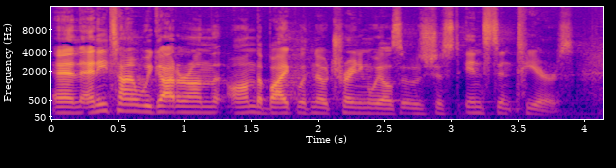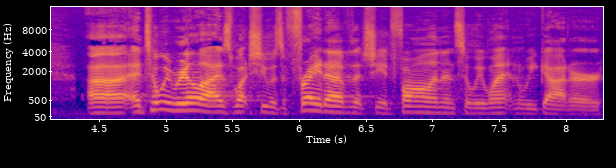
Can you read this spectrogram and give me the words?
And anytime we got her on the, on the bike with no training wheels, it was just instant tears. Uh, until we realized what she was afraid of, that she had fallen. And so we went and we got her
